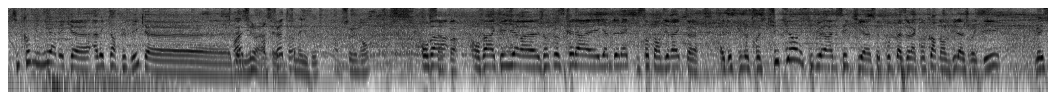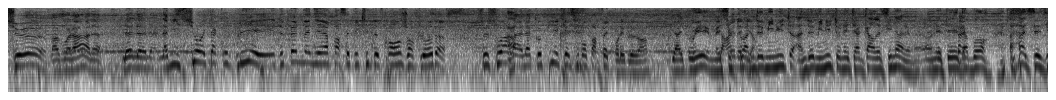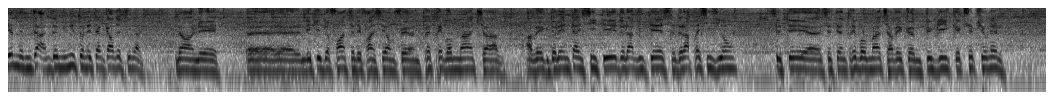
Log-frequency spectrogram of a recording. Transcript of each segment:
qui communient avec, avec leur public. Euh, Ouais, Denis, c'est voilà, fête, hein. magnifique. Absolument. On va, Sympa. on va accueillir euh, Jean-Claude Scrella et Yann Delec qui sont en direct euh, depuis notre studio, le studio RMC qui euh, se trouve place de la Concorde dans le village rugby. Messieurs, bah voilà, la, la- la- la mission est accomplie et, de belle manière par cette équipe de France, Jean-Claude. Ce soir, la, la copie est quasiment parfaite pour les Bleus. hein. Il y a- Oui, mais surtout en deux minutes, en deux minutes, on était en quart de finale. On était d'abord à 16e, mais en deux minutes, on était en quart de finale. Non, les, euh, l'équipe de France et les Français ont fait un très très bon match euh, avec de l'intensité, de la vitesse, de la précision. C'était euh, c'était un très beau match avec un public exceptionnel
